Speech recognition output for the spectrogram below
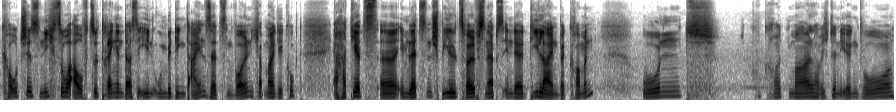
Coaches nicht so aufzudrängen, dass sie ihn unbedingt einsetzen wollen. Ich habe mal geguckt, er hat jetzt äh, im letzten Spiel zwölf Snaps in der D-Line bekommen und ich guck gerade mal, habe ich denn irgendwo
